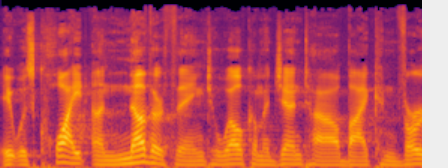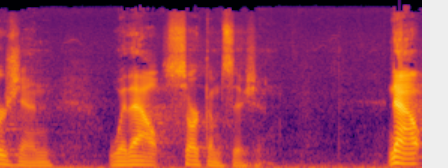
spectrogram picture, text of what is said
It was quite another thing to welcome a Gentile by conversion without circumcision. Now,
